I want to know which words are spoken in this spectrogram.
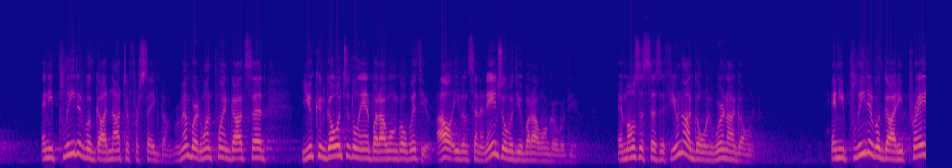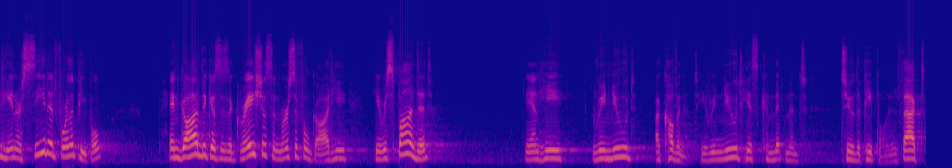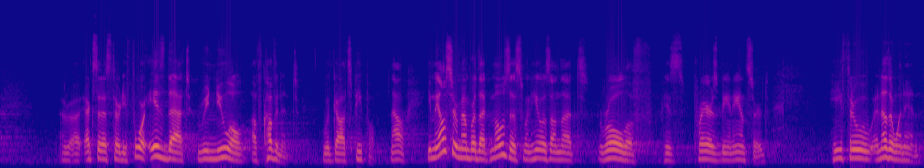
and he pleaded with God not to forsake them. Remember, at one point, God said, You can go into the land, but I won't go with you. I'll even send an angel with you, but I won't go with you. And Moses says, If you're not going, we're not going. And he pleaded with God. He prayed. He interceded for the people. And God, because he's a gracious and merciful God, he, he responded and he renewed a covenant. He renewed his commitment to the people. And in fact, uh, Exodus 34 is that renewal of covenant with God's people. Now, you may also remember that Moses, when he was on that roll of his prayers being answered, he threw another one in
